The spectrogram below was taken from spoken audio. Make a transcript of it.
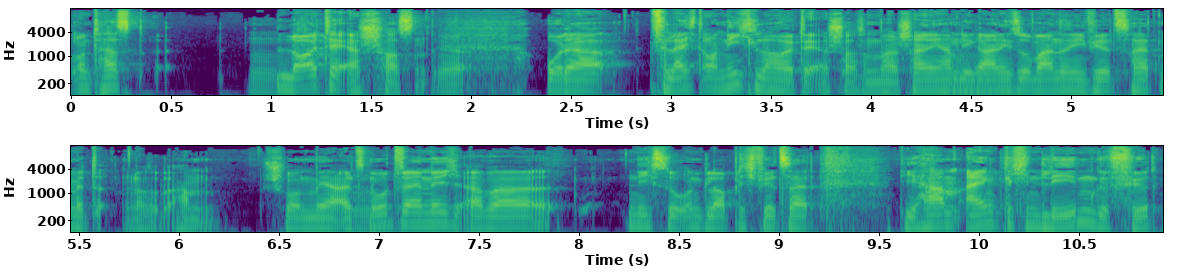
und, hast Leute erschossen. Ja. Oder vielleicht auch nicht Leute erschossen. Wahrscheinlich haben die gar nicht so wahnsinnig viel Zeit mit, also haben schon mehr als notwendig, aber nicht so unglaublich viel Zeit. Die haben eigentlich ein Leben geführt.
